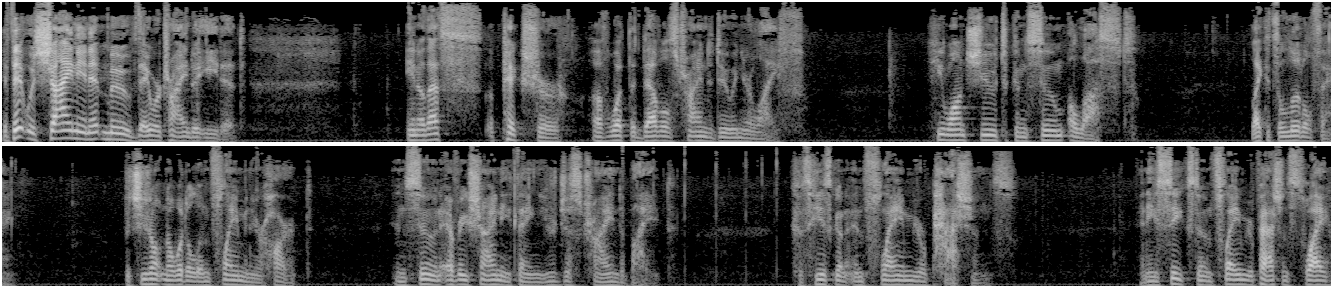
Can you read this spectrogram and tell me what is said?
If it was shiny and it moved, they were trying to eat it. You know, that's a picture of what the devil's trying to do in your life. He wants you to consume a lust like it's a little thing but you don't know what will inflame in your heart. And soon, every shiny thing you're just trying to bite because he's going to inflame your passions. And he seeks to inflame your passions. That's why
